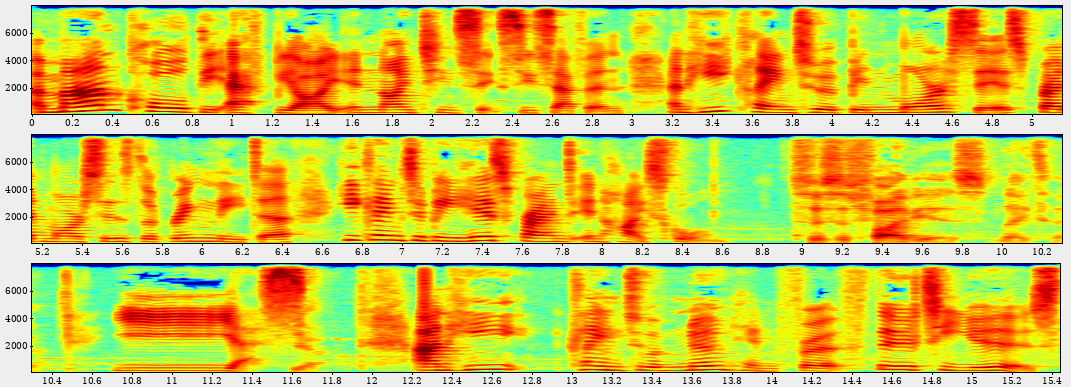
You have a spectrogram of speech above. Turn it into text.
A man called the FBI in 1967 and he claimed to have been Morris's, Fred Morris's, the ringleader. He claimed to be his friend in high school. So this is five years later. Yes. Yeah. And he claimed to have known him for 30 years.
